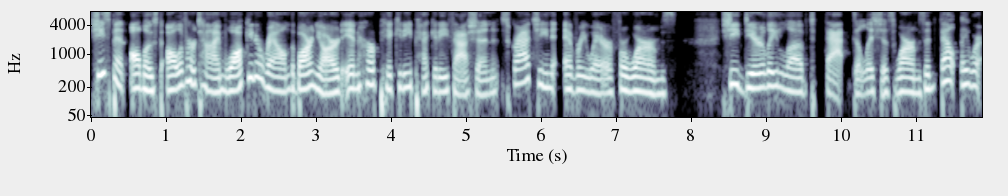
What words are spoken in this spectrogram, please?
She spent almost all of her time walking around the barnyard in her pickety peckety fashion, scratching everywhere for worms. She dearly loved fat, delicious worms and felt they were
